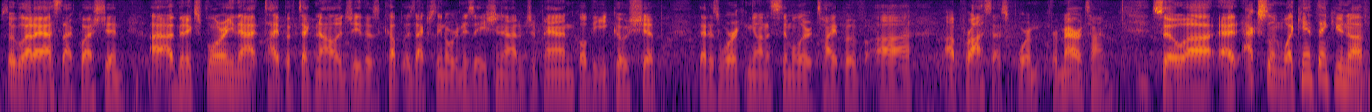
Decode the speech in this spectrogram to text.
So glad I asked that question. I've been exploring that type of technology. There's a couple. There's actually an organization out of Japan called the EcoShip that is working on a similar type of uh, uh, process for for maritime. So uh, excellent. Well, I can't thank you enough,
